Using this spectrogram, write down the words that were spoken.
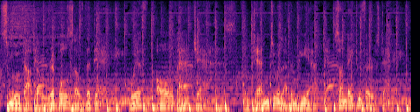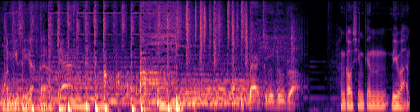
Smooth out the ripples of the day with All That Jazz from 10 to 11 p.m. Sunday to Thursday on Easy FM. Back to the dewdrop. 很高兴跟李婉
